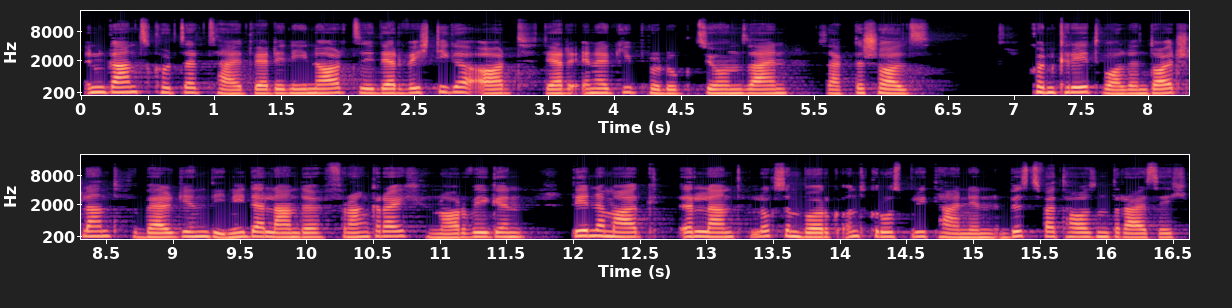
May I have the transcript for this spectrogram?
In ganz kurzer Zeit werde die Nordsee der wichtige Ort der Energieproduktion sein, sagte Scholz. Konkret wollen Deutschland, Belgien, die Niederlande, Frankreich, Norwegen, Dänemark, Irland, Luxemburg und Großbritannien bis 2030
